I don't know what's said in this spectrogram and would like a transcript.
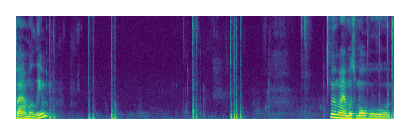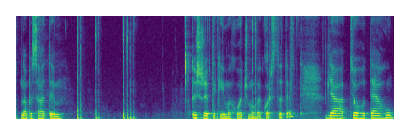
Family. Ми маємо змогу написати той шрифт, який ми хочемо використати для цього тегу.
